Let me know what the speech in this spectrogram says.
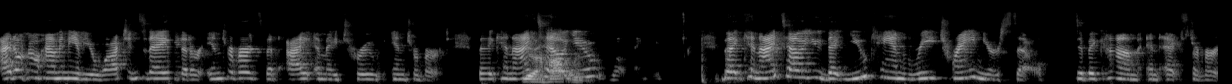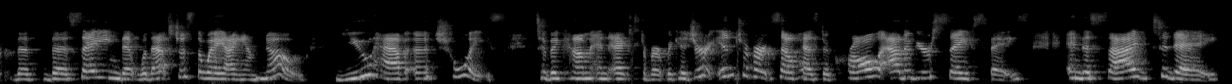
I don't know how many of you are watching today that are introverts, but I am a true introvert. But can I You're tell you, well, thank you. But can I tell you that you can retrain yourself to become an extrovert? The the saying that well that's just the way I am. No, you have a choice to become an extrovert because your introvert self has to crawl out of your safe space and decide today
